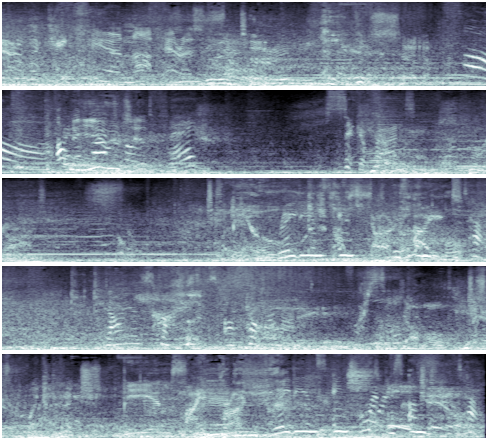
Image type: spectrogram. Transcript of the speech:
healing fear not heresy. Oh, are you not going to beg? Sycophant. Radiant's ancient is under attack. Dire's structures are fortified. Forsaken? Be in my front. Radiant's ancient is under attack.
